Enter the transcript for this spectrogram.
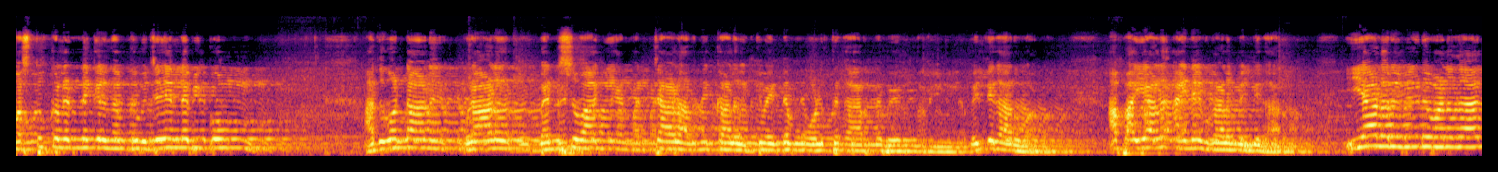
വസ്തുക്കൾ ഉണ്ടെങ്കിൽ നമുക്ക് വിജയം ലഭിക്കും. അതുകൊണ്ടാണ് ഒരാൾ ബെൻസ് വാങ്ങിയാൽ മറ്റാൾ അതിനേക്കാൾ വയ്ക്കും എന്റെ മുകളിലത്തെ കാറിന്റെ പേരൊന്നും അറിയില്ല. വലിയ കാറ് വാങ്ങും. അപ്പൊ അയാൾ അതിനേക്കാളും വലിയ കാറ് ഇയാളൊരു വീട് പണിതാൽ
